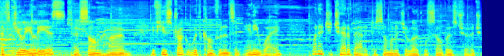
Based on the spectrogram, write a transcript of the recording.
That's Julie Elias, her song Home. If you struggle with confidence in any way, why don't you chat about it to someone at your local Salvos church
